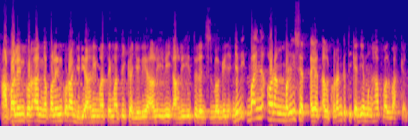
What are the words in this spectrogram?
Hafalin Quran, ngapalin Quran, jadi ahli matematika, jadi ahli ini, ahli itu dan sebagainya. Jadi banyak orang meriset ayat Al-Quran ketika dia menghafal bahkan.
